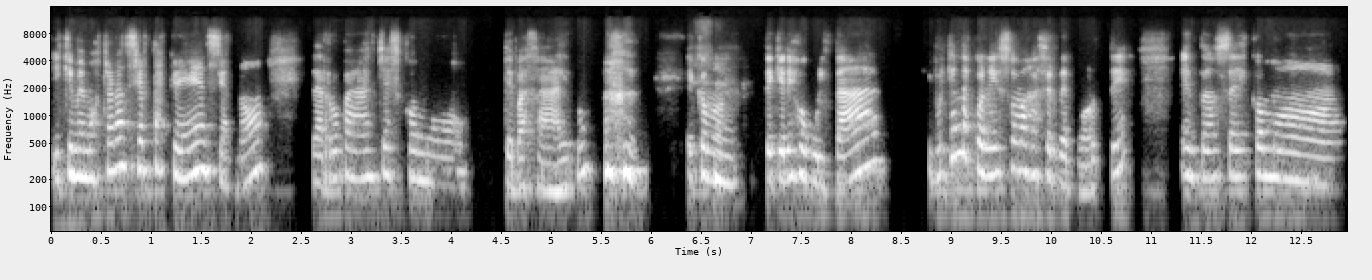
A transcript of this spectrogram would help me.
y que me mostraran ciertas creencias, ¿no? La ropa ancha es como, ¿te pasa algo? es como, ¿te quieres ocultar? ¿Y por qué andas con eso? ¿Vas a hacer deporte? Entonces, como,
